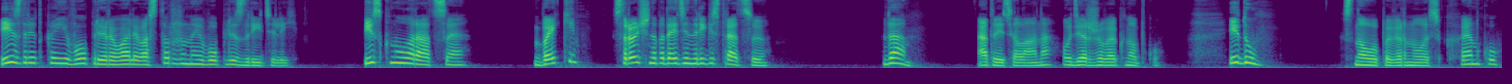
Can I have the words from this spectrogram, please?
Изредка его прерывали восторженные вопли зрителей. Пискнула рация. «Бекки, срочно подойди на регистрацию». «Да», — ответила она, удерживая кнопку. «Иду». Снова повернулась к Хэнку,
